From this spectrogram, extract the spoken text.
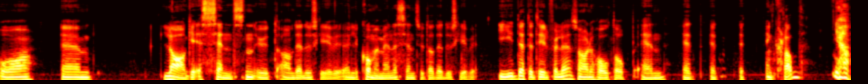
å eh, lage essensen ut av det du skriver, eller komme med en essens ut av det du skriver. I dette tilfellet så har du holdt opp en, et, et, et, en kladd. Ja.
